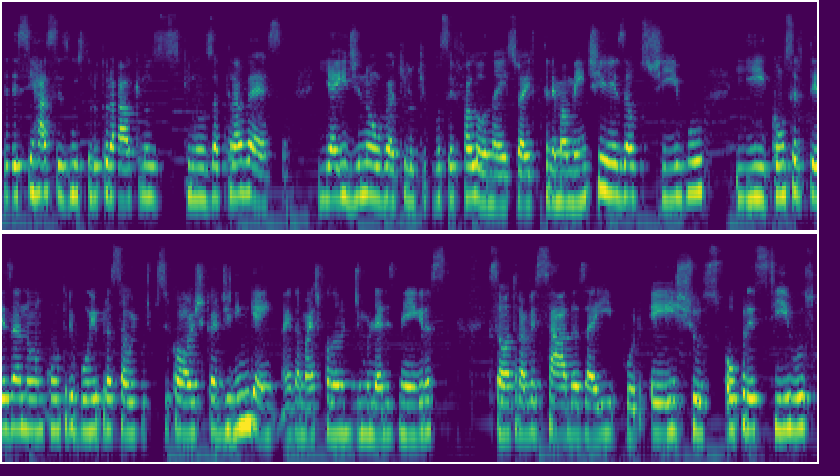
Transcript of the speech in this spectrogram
desse racismo estrutural que nos, que nos atravessa. E aí, de novo, é aquilo que você falou, né? Isso é extremamente exaustivo e com certeza não contribui para a saúde psicológica de ninguém, ainda mais falando de mulheres negras, que são atravessadas aí por eixos opressivos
